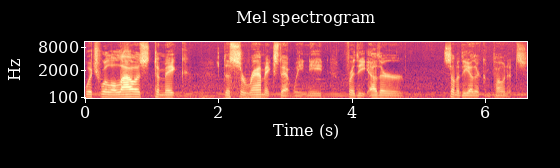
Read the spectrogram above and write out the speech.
which will allow us to make the ceramics that we need for the other, some of the other components.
